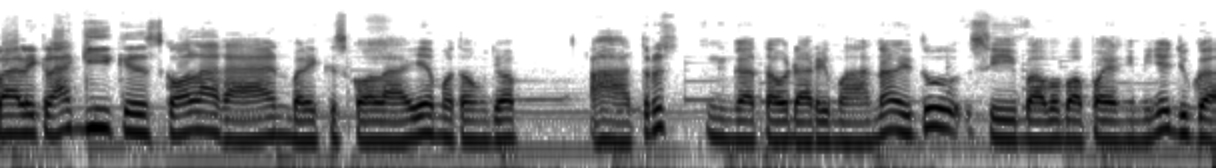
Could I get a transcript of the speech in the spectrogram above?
balik lagi ke sekolah kan balik ke sekolah ya mau tanggung jawab ah terus nggak tahu dari mana itu si bapak-bapak yang ininya juga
